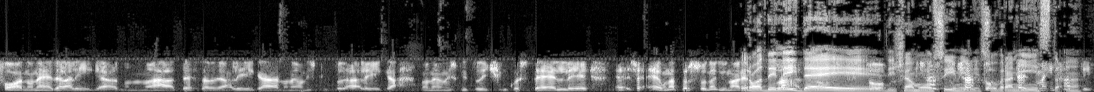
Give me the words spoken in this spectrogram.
FOA non è della Lega, non ha la testa della Lega, non è un iscritto della Lega, non è un iscritto dei 5 Stelle, eh, cioè è una persona di un'area Però ha delle idee, no? diciamo, certo, simili, certo, sovranista. Eh, infatti,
